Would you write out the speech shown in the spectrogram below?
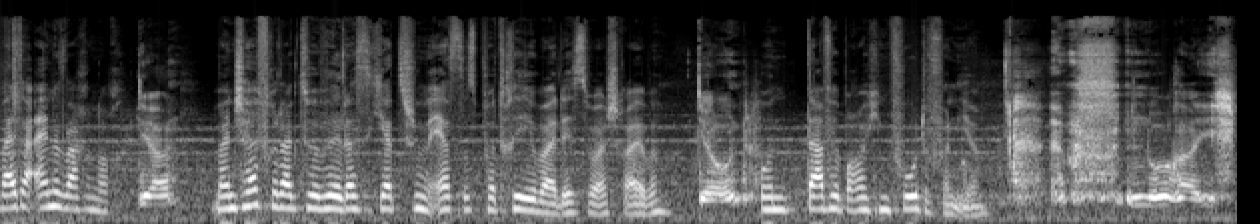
Weiter eine Sache noch. Ja? Mein Chefredakteur will, dass ich jetzt schon ein erstes Porträt über Desua schreibe. Ja und? Und dafür brauche ich ein Foto von ihr. Ähm, Nora, ich.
